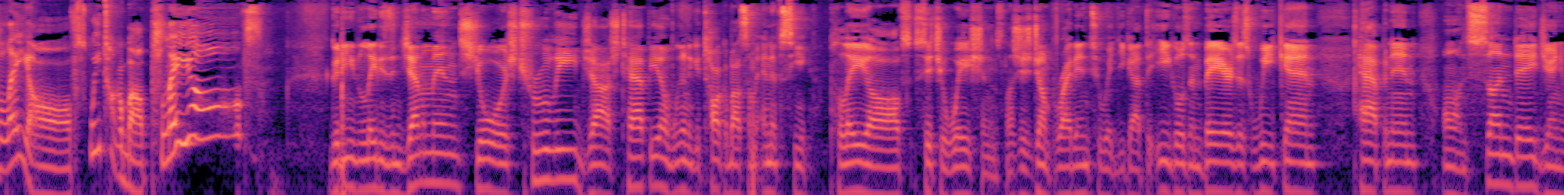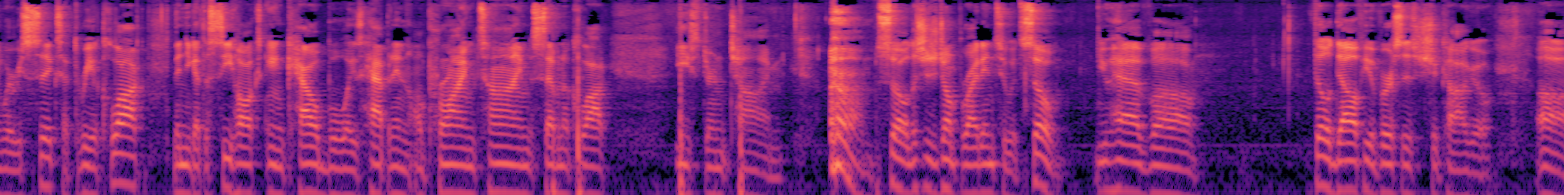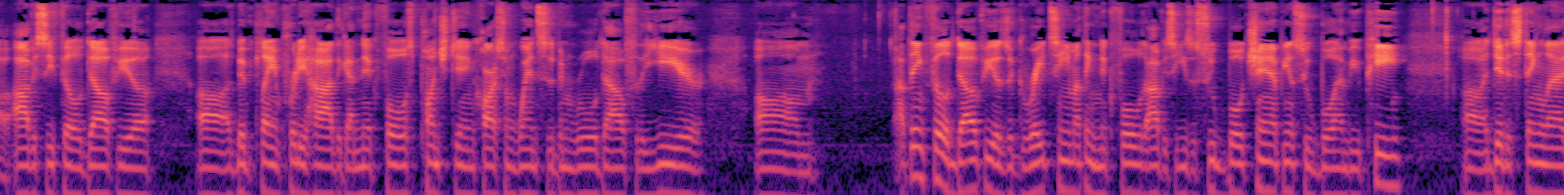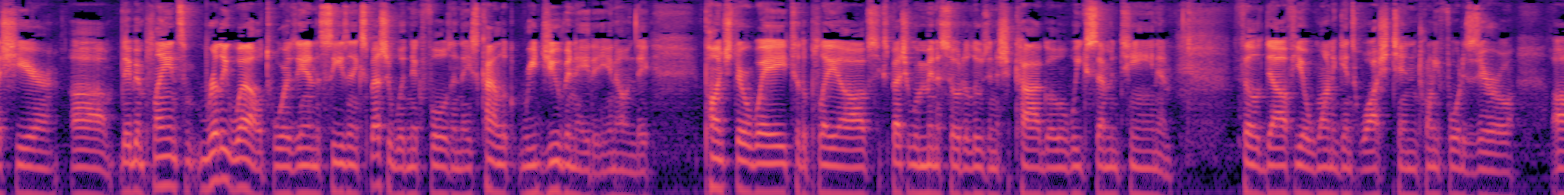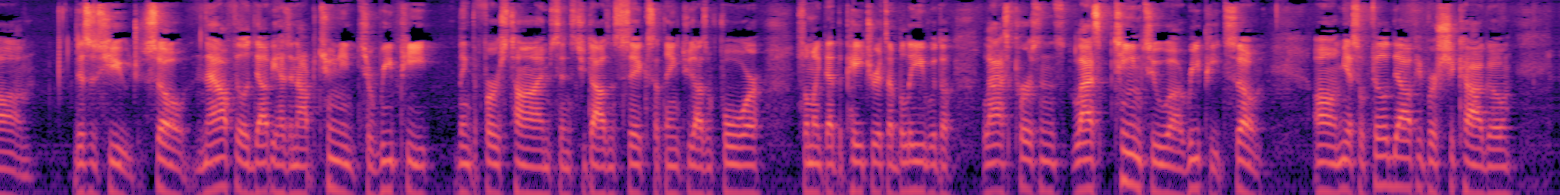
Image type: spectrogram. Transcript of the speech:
playoffs. We talk about playoffs. Good evening, ladies and gentlemen. It's yours truly, Josh Tapia. We're going to talk about some NFC playoffs situations. Let's just jump right into it. You got the Eagles and Bears this weekend happening on Sunday, January 6th at 3 o'clock. Then you got the Seahawks and Cowboys happening on prime time, 7 o'clock Eastern time. so let's just jump right into it. So you have uh, Philadelphia versus Chicago. Uh, obviously, Philadelphia uh, has been playing pretty hot. They got Nick Foles punched in. Carson Wentz has been ruled out for the year. Um, I think Philadelphia is a great team. I think Nick Foles, obviously, he's a Super Bowl champion, Super Bowl MVP. Uh, did his thing last year. Uh, they've been playing some really well towards the end of the season, especially with Nick Foles, and they kind of look rejuvenated, you know, and they punched their way to the playoffs, especially with Minnesota losing to Chicago week 17 and Philadelphia won against Washington 24 to 0. Um, this is huge. So now Philadelphia has an opportunity to repeat, I think the first time since 2006, I think 2004, something like that. The Patriots, I believe, were the last person's last team to uh, repeat. So, um, yeah, so Philadelphia versus Chicago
